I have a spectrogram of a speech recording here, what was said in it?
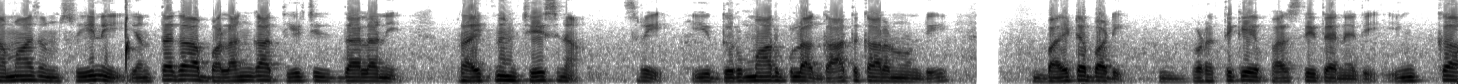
సమాజం స్త్రీని ఎంతగా బలంగా తీర్చిదిద్దాలని ప్రయత్నం చేసిన స్త్రీ ఈ దుర్మార్గుల ఘాతకాల నుండి బయటపడి బ్రతికే పరిస్థితి అనేది ఇంకా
